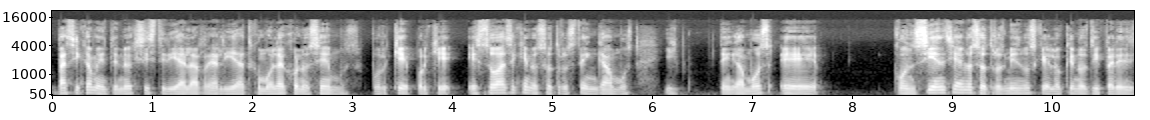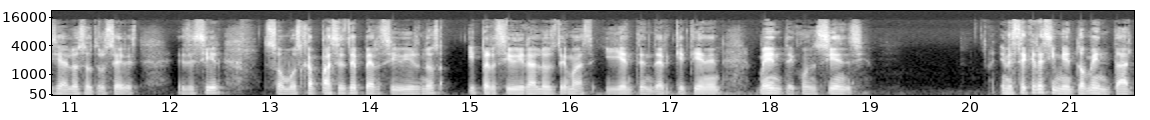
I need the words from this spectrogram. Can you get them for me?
básicamente no existiría la realidad como la conocemos. ¿Por qué? Porque esto hace que nosotros tengamos y tengamos eh, conciencia de nosotros mismos, que es lo que nos diferencia de los otros seres. Es decir, somos capaces de percibirnos y percibir a los demás y entender que tienen mente, conciencia. En este crecimiento mental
